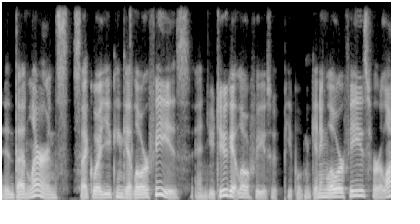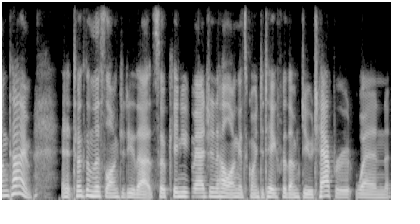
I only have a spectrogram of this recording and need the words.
then learns SegWit you can get lower fees and you do get lower fees. People have been getting lower fees for a long time and it took them this long to do that. So can you imagine how long it's going to take for them to do Taproot when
